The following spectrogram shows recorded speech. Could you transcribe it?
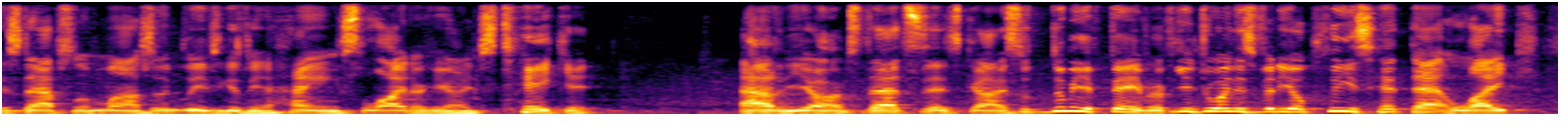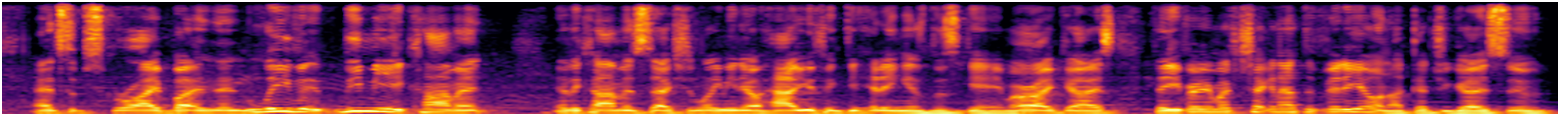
is an absolute monster. I believes he gives me a hanging slider here, and I just take it out of the yards. That's it, guys. So do me a favor. If you enjoyed this video, please hit that like and subscribe button, and leave it, leave me a comment in the comment section. Let me know how you think the hitting is this game. Alright guys, thank you very much for checking out the video, and I'll catch you guys soon.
